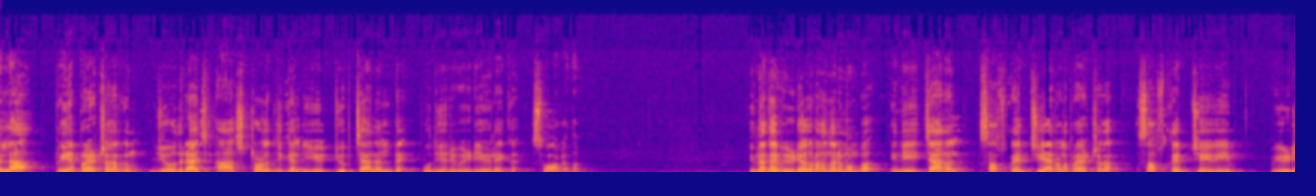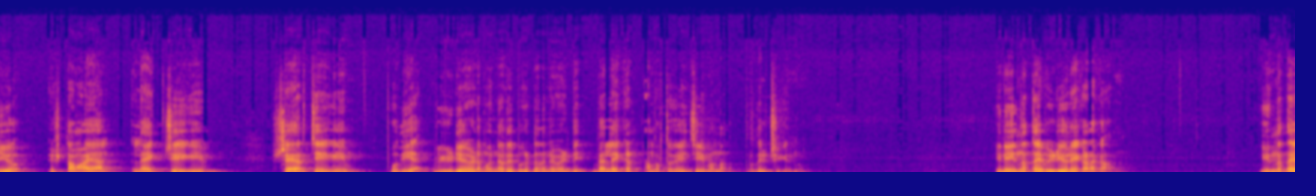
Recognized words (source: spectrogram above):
എല്ലാ പ്രിയ പ്രേക്ഷകർക്കും ജ്യോതിരാജ് ആസ്ട്രോളജിക്കൽ യൂട്യൂബ് ചാനലിന്റെ പുതിയൊരു വീഡിയോയിലേക്ക് സ്വാഗതം. ഇന്നത്തെ വീഡിയോ തുടങ്ങുന്നതിന് മുമ്പ് ഇനി ഈ ചാനൽ സബ്സ്ക്രൈബ് ചെയ്യാനുള്ള പ്രേക്ഷകർ സബ്സ്ക്രൈബ് ചെയ്യുകയും വീഡിയോ ഇഷ്ടമായാൽ ലൈക്ക് ചെയ്യുകയും ഷെയർ ചെയ്യുകയും പുതിയ വീഡിയോയുടെ മുന്നറിയിപ്പ് കിട്ടുന്നതിന് വേണ്ടി ബെല്ലൈക്കൺ അമർത്തുകയും ചെയ്യുമെന്ന് പ്രതീക്ഷിക്കുന്നു. ഇനി ഇന്നത്തെ വീഡിയോയിലേക്ക് കടക്കാം. ഇന്നത്തെ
